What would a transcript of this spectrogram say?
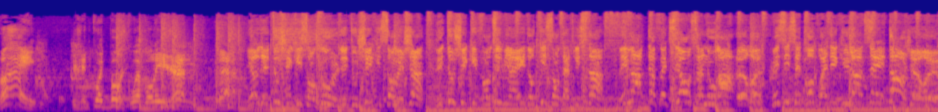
Ouais! J'ai de quoi de beau, je pour les jeunes. Y a des touchés qui sont cool, des touchés qui sont méchants, des touchés qui font du bien et d'autres qui sont attristants. Les marques d'affection, ça nous rend heureux, mais si c'est trop près des culottes, c'est dangereux.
